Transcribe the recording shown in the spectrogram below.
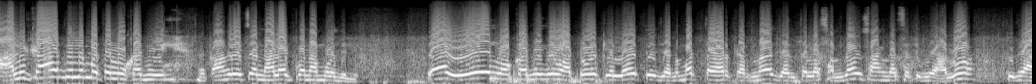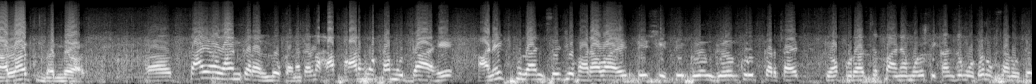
आली काय दिली मतं लोकांनी. काँग्रेसच्या नालायकपणामुळे दिली. तर हे लोकांनी जे वाटोळ केलं ते जनमत तयार करणं जनतेला समजावून सांगण्यासाठी मी आलो. तुम्ही आलात धन्यवाद. अ, काय आव्हान कराल लोकांना? कारण हा फार मोठा मुद्दा आहे. अनेक फुलांचे जे भराव आहेत ते शेती गिळं गिळंकृत करतायत किंवा पुराच्या पाण्यामुळे पिकांचं मोठं नुकसान होतं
